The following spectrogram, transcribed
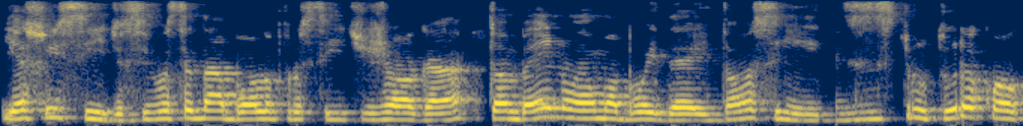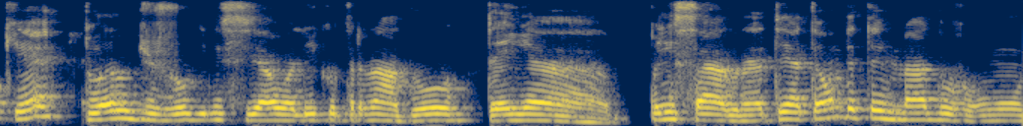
e é suicídio. Se você dá a bola pro City jogar, também não é uma boa ideia. Então, assim, desestrutura qualquer plano de jogo inicial ali que o treinador tenha pensado, né? Tem até um determinado um,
